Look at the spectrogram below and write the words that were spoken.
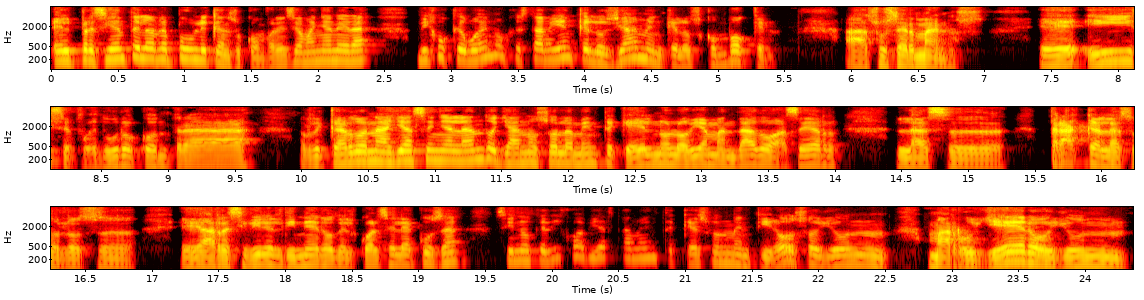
el, presidente de la República en su conferencia mañanera dijo que bueno, que está bien, que los llamen, que los convoquen a sus hermanos. Eh, y se fue duro contra Ricardo Anaya, señalando ya no solamente que él no lo había mandado a hacer las eh, trácalas o los eh, a recibir el dinero del cual se le acusa, sino que dijo abiertamente que es un mentiroso y un marrullero y un,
